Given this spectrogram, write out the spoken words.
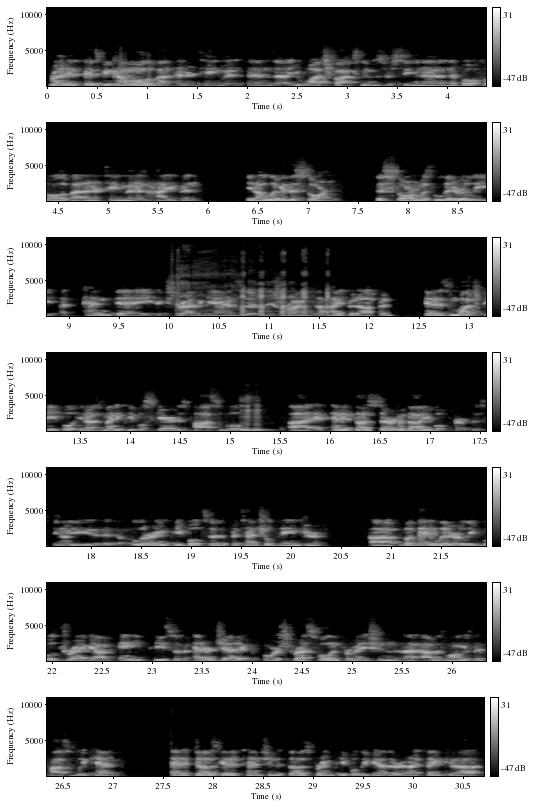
Right, it's become all about entertainment, and uh, you watch Fox News or CNN, and they're both all about entertainment and hype. And you know, look at the storm the storm was literally a 10 day extravaganza trying to hype it up and get as much people, you know, as many people scared as possible. Mm-hmm. Uh, and it does serve a valuable purpose, you know, you, alerting people to potential danger. Uh, but they literally will drag out any piece of energetic or stressful information uh, out as long as they possibly can. And it does get attention. It does bring people together. And I think uh,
